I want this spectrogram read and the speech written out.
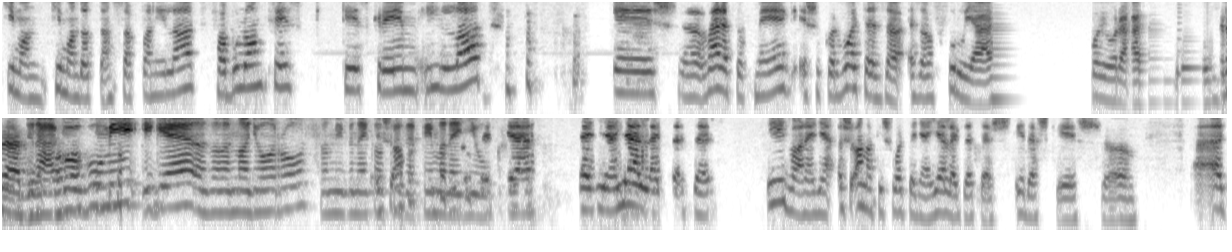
kimond, kimondottan szappanillat, fabulon kész, készkrém illat, és uh, várjatok még, és akkor volt ez a, ez a furujás folyórágó. Rágó. Rágógumi, igen, az a nagyon rossz, amiben a közepén van egy lyuk. Egy ilyen, egy ilyen jellegzetes, így van, egy és annak is volt egy ilyen jellegzetes édeskés, hát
